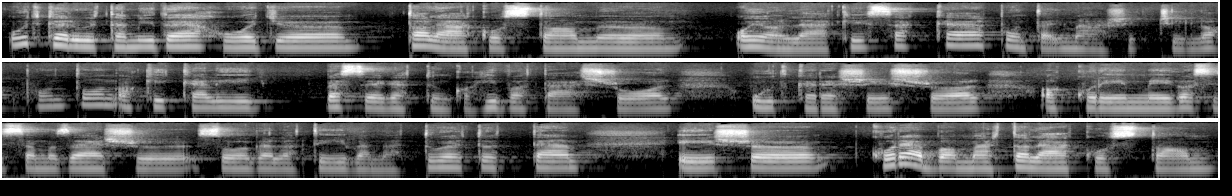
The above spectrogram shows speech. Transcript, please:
Úgy kerültem ide, hogy ö, találkoztam ö, olyan lelkészekkel, pont egy másik csillagponton, akikkel így beszélgettünk a hivatásról, útkeresésről, akkor én még azt hiszem az első szolgálati évemet töltöttem, és korábban már találkoztam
